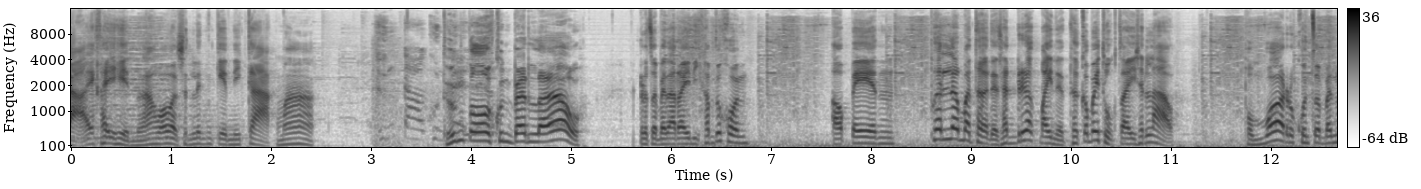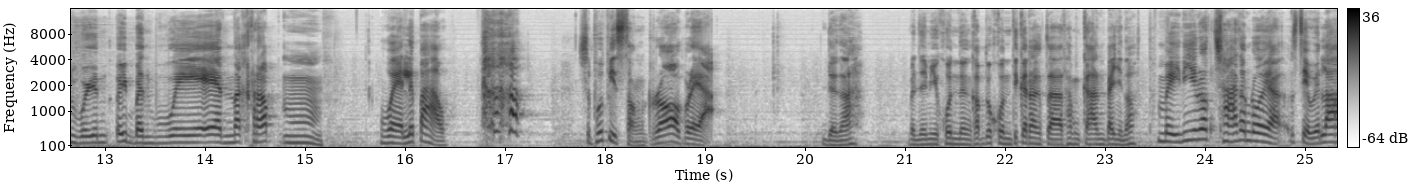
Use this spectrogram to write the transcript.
กากให้ใครเห็นนะว่าแบบฉันเล่นเกมนี้กากมาก ถึงตาคุณถึงโตวคุณเบนแล้ว เราจะเป็นอะไรดีครับทุกคน เอาเป็นเพื่อนเลือกมาเถอะเดี๋ยวฉันเลือกไปเนี่ยเธอก็ไม่ถูกใจฉันแล้วผมว่าเราควรจะเป็นเวนเอ้ยเป็นเวนนะครับ อืมเวนหรือเปล่าฉันพูดผิดสองรอบเลยอะเดี๋ยวนะ มันจะมีคนหนึ่งครับทุกคนที่กำลังจะทำการแบนอยู่เนาะทำไมนี่เลือกช้าจังเลยอะเสียเวลา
